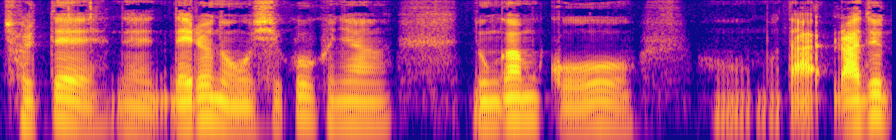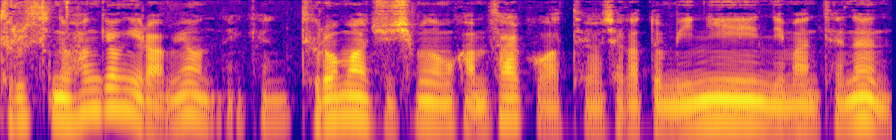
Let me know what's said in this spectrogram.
절대 네, 내려놓으시고 그냥 눈 감고 어, 뭐 나, 라디오 들을 수 있는 환경이라면 그냥 들어만 주시면 너무 감사할 것 같아요. 제가 또 미니님한테는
